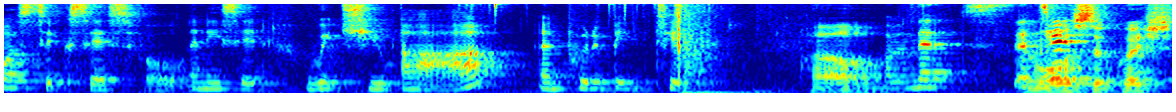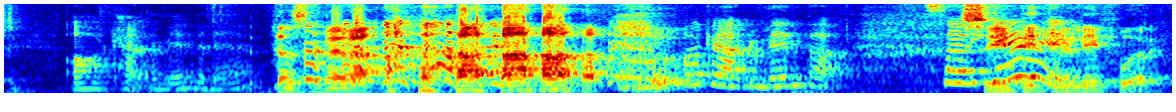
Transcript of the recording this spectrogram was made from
was successful," and he said, "Which you are," and put a big tick. Oh. I mean, that's and that's what it. was the question? Oh, I can't remember now. Doesn't matter. I can't remember. So, so yeah. you did relief work.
